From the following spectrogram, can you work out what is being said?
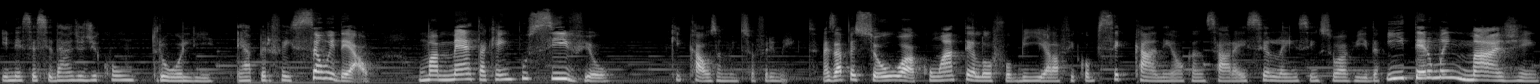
e necessidade de controle é a perfeição ideal, uma meta que é impossível, que causa muito sofrimento. Mas a pessoa com a telofobia, ela fica obcecada em alcançar a excelência em sua vida e ter uma imagem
